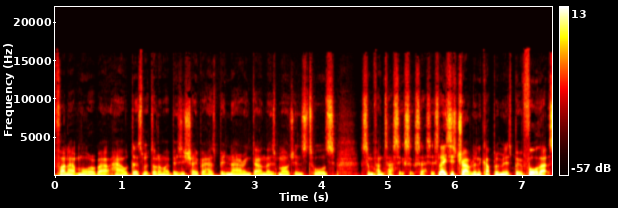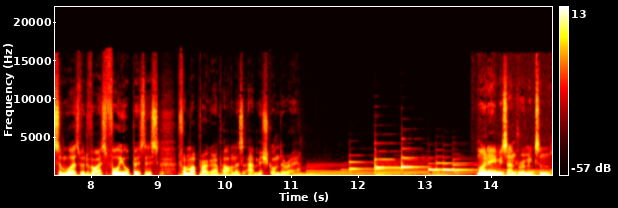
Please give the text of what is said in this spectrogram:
find out more about how Des McDonald, my business shaper, has been narrowing down those margins towards some fantastic successes. Latest travel in a couple of minutes, but before that, some words of advice for your business from our programme partners at Mishcon de Reya. My name is Andrew Remington,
